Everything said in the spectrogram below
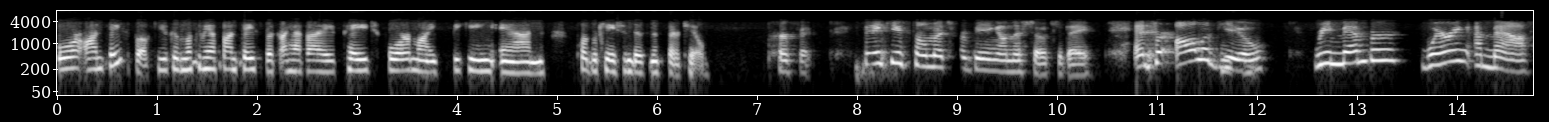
or on Facebook. You can look me up on Facebook. I have a page for my speaking and publication business there too. Perfect. Thank you so much for being on the show today. And for all of you, remember wearing a mask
